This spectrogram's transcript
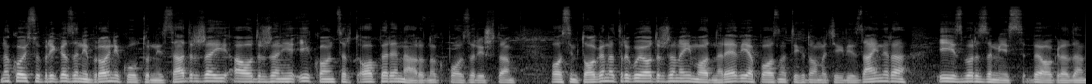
na kojoj su prikazani brojni kulturni sadržaji, a održan je i koncert opere Narodnog pozorišta. Osim toga, na trgu je održana i modna revija poznatih domaćih dizajnera i izbor za mis Beograda.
